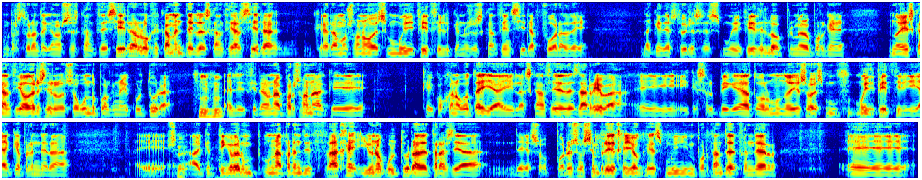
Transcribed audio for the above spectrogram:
Un restaurante que nos escancie sidra. Lógicamente, el escanciar sidra, queramos o no, es muy difícil que nos escancien sidra fuera de, de aquí de Asturias. Es muy difícil, lo primero porque no hay escanciadores y lo segundo porque no hay cultura. El decir a una persona que, que coge una botella y la escancie desde arriba y, que salpique a todo el mundo y eso es muy difícil y hay que aprender a... Eh, hay que, tiene que haber un, aprendizaje y una cultura detrás ya de eso. Por eso siempre dije yo que es muy importante defender eh,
